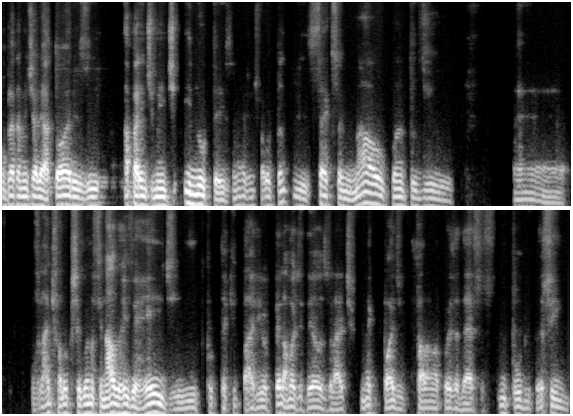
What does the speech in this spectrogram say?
completamente aleatórios e aparentemente inúteis. Né? A gente falou tanto de sexo animal, quanto de. É... O Vlad falou que chegou no final do River Raid e puta que pariu, pelo amor de Deus, Vlad, como é que pode falar uma coisa dessas em público, assim,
